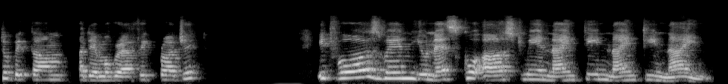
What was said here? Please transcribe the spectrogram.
to become a demographic project. It was when UNESCO asked me in 1999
